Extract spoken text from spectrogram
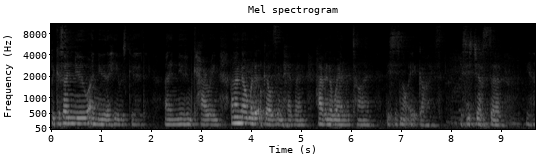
because I knew I knew that he was good. And I knew him carrying. And I know my little girl's in heaven having a whale of time. This is not it, guys. This is just a you know,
